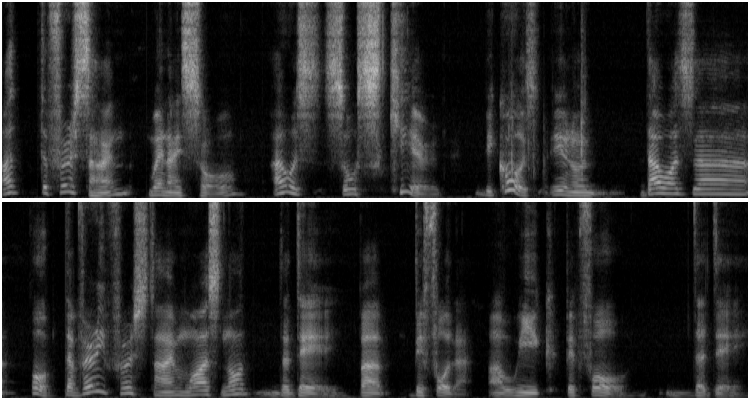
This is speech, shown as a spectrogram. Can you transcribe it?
At the first time when I saw, I was so scared because, you know, that was, uh, oh, the very first time was not the day, but before that, a week before the day,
